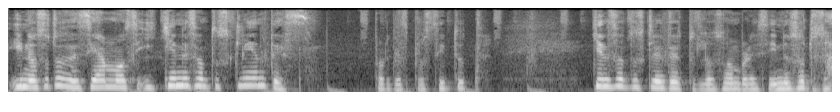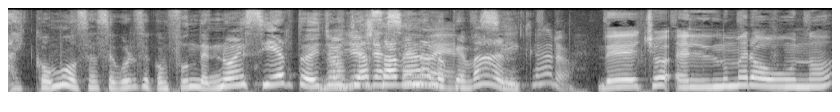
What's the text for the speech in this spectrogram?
Y nosotros decíamos, ¿y quiénes son tus clientes? Porque es prostituta. ¿quiénes son tus clientes? Pues los hombres. Y nosotros, ay, ¿cómo? O sea, seguro se confunden. No es cierto, ellos No, ya, saben, a lo que van. Sí, claro. De hecho, el número uno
